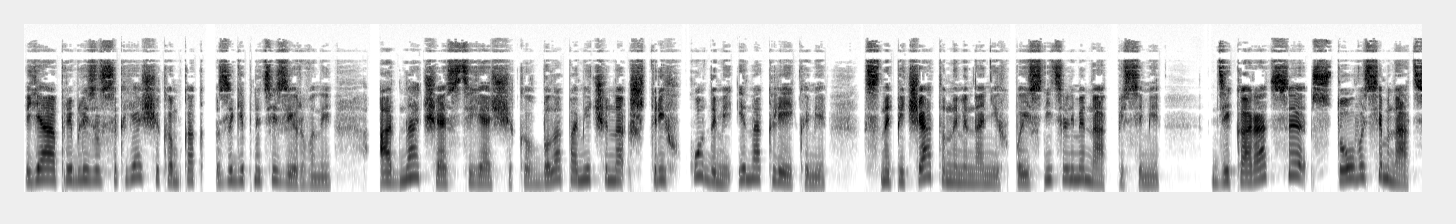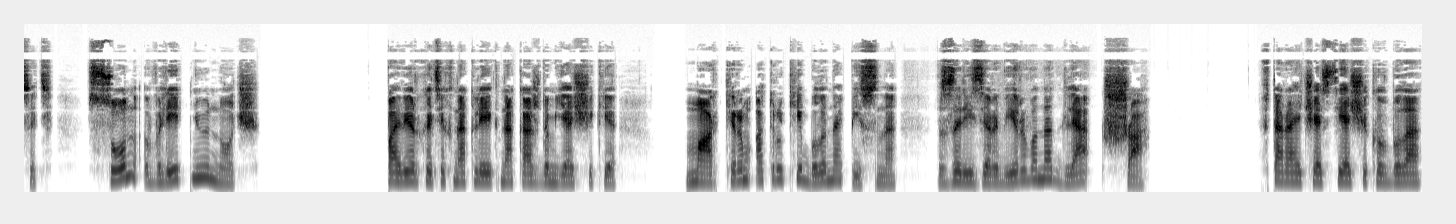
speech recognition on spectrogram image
Я приблизился к ящикам, как загипнотизированный. Одна часть ящиков была помечена штрих-кодами и наклейками с напечатанными на них пояснительными надписями «Декорация 118. Сон в летнюю ночь». Поверх этих наклеек на каждом ящике маркером от руки было написано «Зарезервировано для Ша». Вторая часть ящиков была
